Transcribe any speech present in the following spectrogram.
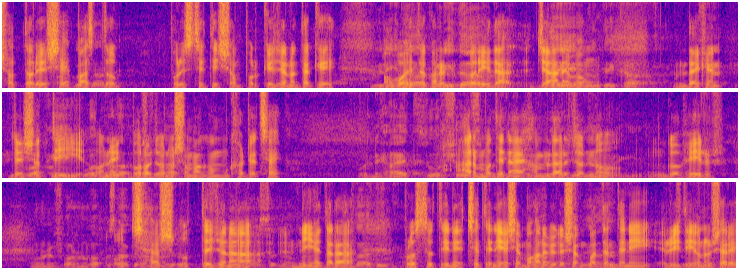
সত্তরে এসে বাস্তব পরিস্থিতি সম্পর্কে যেন তাকে অবহিত করেন। বরিদা যান এবং দেখেন যে সত্যিই অনেক বড় জনসমাগম ঘটেছে। আর মদিনায় হামলার জন্য গভীর উচ্ছ্বাস উত্তেজনা নিয়ে তারা প্রস্তুতি নিচ্ছে। তিনি এসে মহানবীকে সংবাদ দেন। তিনি রীতি অনুসারে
